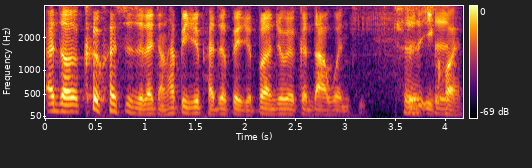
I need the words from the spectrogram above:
按照客观事实来讲，它必须排这废水，不然就会更大问题。这是一块。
